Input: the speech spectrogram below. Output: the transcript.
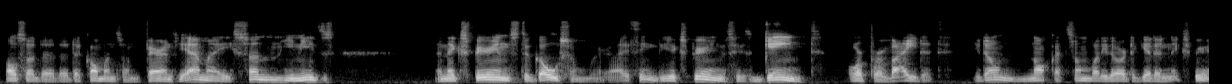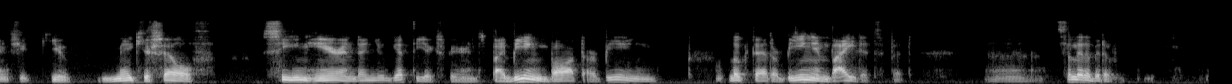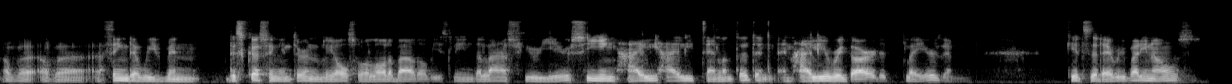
also the the, the comments on parents. Yeah, my son he needs an experience to go somewhere. I think the experience is gained or provided. You don't knock at somebody's door to get an experience. You you make yourself seen here and then you get the experience by being bought or being looked at or being invited but Uh, it's a little bit of of a of a, a thing that we've been discussing internally also a lot about obviously in the last few years seeing highly highly talented and, and highly regarded players and kids that everybody knows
